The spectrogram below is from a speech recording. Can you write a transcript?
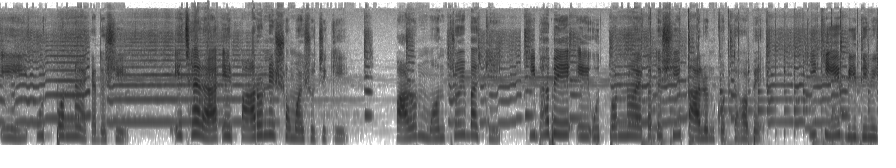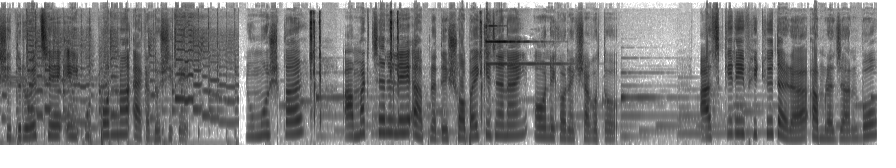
এই উৎপন্না একাদশী? এছাড়া এর পারণের সময়সূচি কী? পারণ মন্ত্রই বা কী? কীভাবে এই উৎপন্ন একাদশী পালন করতে হবে? কি কি বিধিনিষেধ রয়েছে এই উৎপন্ন একাদশীতে? নমস্কার আমার চ্যানেলে আপনাদের সবাইকে জানাই অনেক অনেক স্বাগত। আজকের এই ভিডিও দ্বারা আমরা জানব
